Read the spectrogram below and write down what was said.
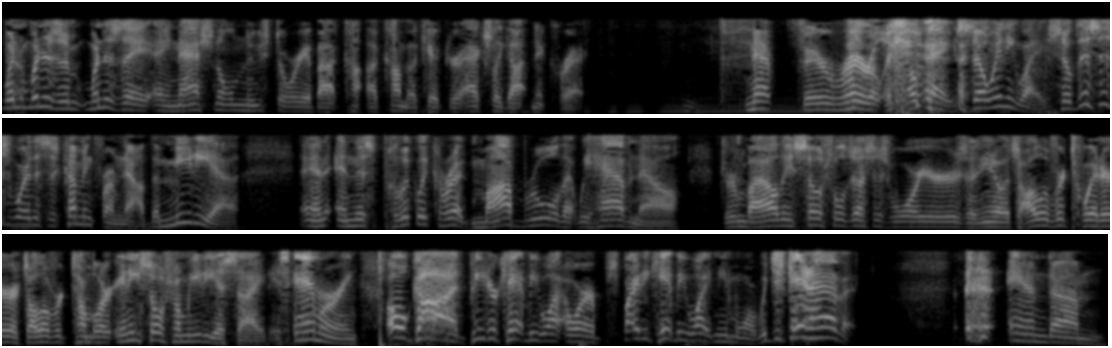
when when is a when is a, a national news story about co- a comic character actually gotten it correct? Never. very rarely. okay, so anyway, so this is where this is coming from now. The media and and this politically correct mob rule that we have now, driven by all these social justice warriors, and you know it's all over Twitter, it's all over Tumblr, any social media site is hammering, "Oh God, Peter can't be white or Spidey can't be white anymore. We just can't have it." and um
